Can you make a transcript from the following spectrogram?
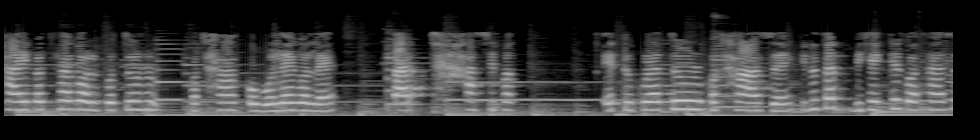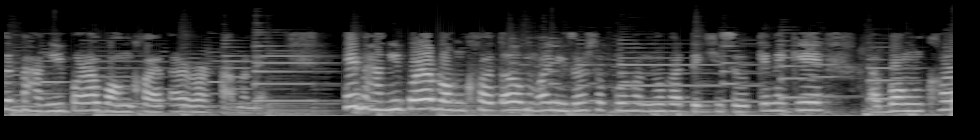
হাই কথা গল্পটোৰ কথা কবলৈ গলে তাত সাঁচিপাত এটুকুৰাটোৰ কথা আছে কিন্তু তাত বিশেষকে কথা আছে ভাঙি পৰা বংশ এটাৰ কথা মানে। সেই ভাঙি পৰা বংশটো মই নিজৰ চকুৰ সন্মুখত দেখিছো। কেনেকে বংশৰ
